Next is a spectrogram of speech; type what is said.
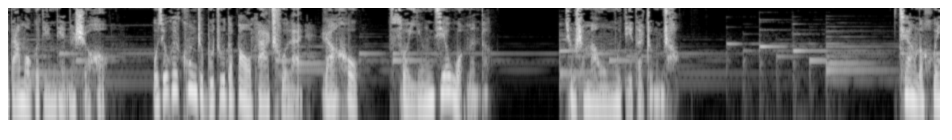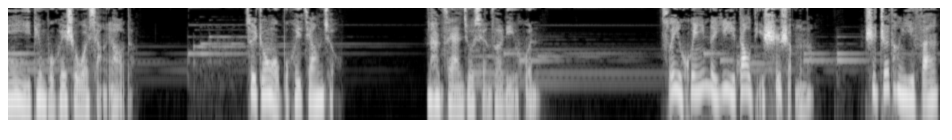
达某个顶点的时候，我就会控制不住的爆发出来，然后所迎接我们的。就是漫无目的的争吵，这样的婚姻一定不会是我想要的。最终我不会将就，那自然就选择离婚。所以婚姻的意义到底是什么呢？是折腾一番，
